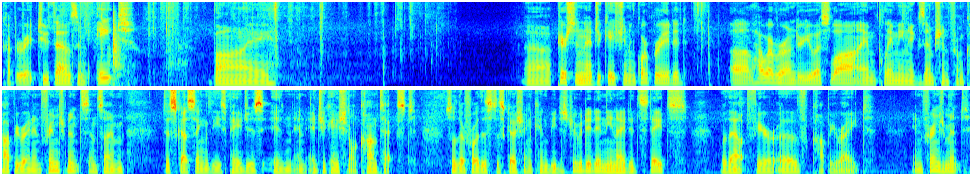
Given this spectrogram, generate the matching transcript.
copyright 2008 by uh, Pearson Education Incorporated. Um, however, under U.S. law, I am claiming exemption from copyright infringement since I'm discussing these pages in an educational context. So, therefore, this discussion can be distributed in the United States without fear of copyright infringement.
